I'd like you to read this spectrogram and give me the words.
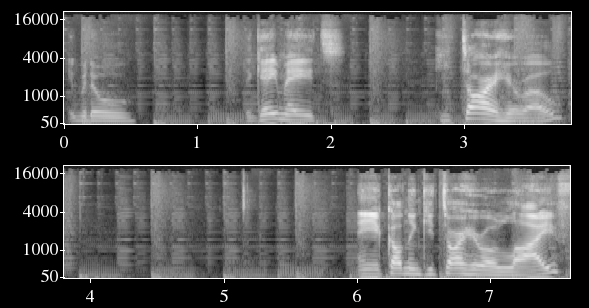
Ik bedoel, de game heet Guitar Hero. En je kan in Guitar Hero Live,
